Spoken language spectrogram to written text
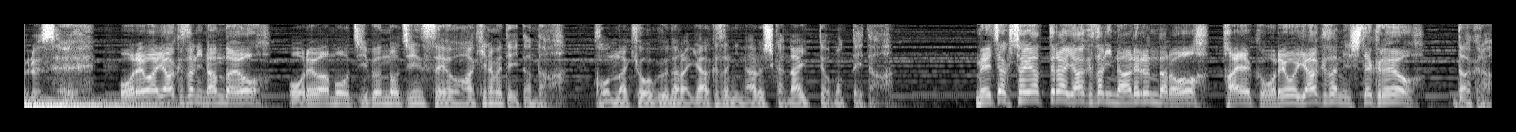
うるせええ。俺はヤクザになんだよ。俺はもう自分の人生を諦めていたんだこんな境遇ならヤクザになるしかないって思っていた。めちゃくちゃやってらヤクザになれるんだろ早く俺をヤクザにしてくれよ。だから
